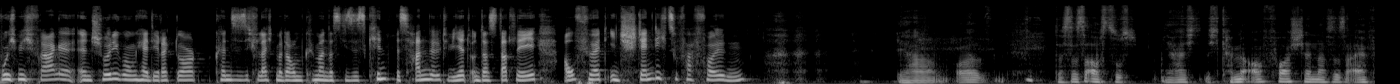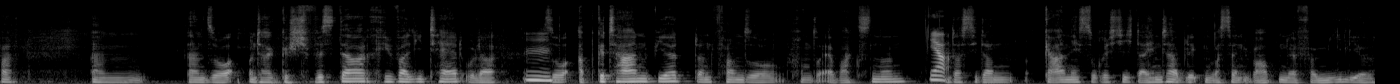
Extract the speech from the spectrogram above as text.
Wo ich mich frage, Entschuldigung, Herr Direktor, können Sie sich vielleicht mal darum kümmern, dass dieses Kind misshandelt wird und dass Dudley aufhört, ihn ständig zu verfolgen? Ja, aber das ist auch so, ja, ich, ich kann mir auch vorstellen, dass es einfach ähm, dann so unter Geschwisterrivalität oder Mhm. so abgetan wird, dann von so, von so Erwachsenen. Ja. Und dass sie dann gar nicht so richtig dahinter blicken, was denn überhaupt in der Familie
